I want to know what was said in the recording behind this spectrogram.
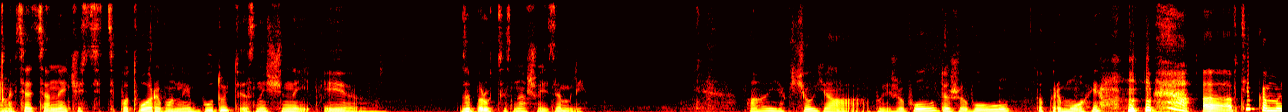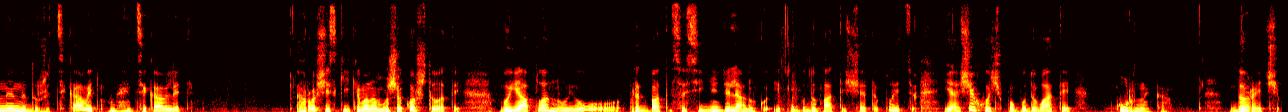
вся ця нечисть, ці потвори, вони будуть знищені і заберуться з нашої землі. А якщо я виживу, доживу до перемоги, автівка мене не дуже цікавить, мене цікавлять гроші, скільки вона може коштувати. Бо я планую придбати сусідню ділянку і побудувати ще теплицю. Я ще хочу побудувати курника. До речі,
